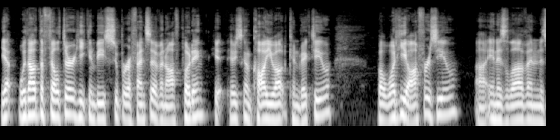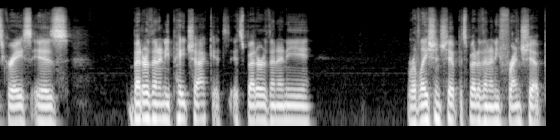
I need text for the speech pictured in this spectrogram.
yep, without the filter, he can be super offensive and off-putting. He's going to call you out, convict you. But what he offers you uh, in his love and in his grace is better than any paycheck. It's it's better than any relationship. It's better than any friendship.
